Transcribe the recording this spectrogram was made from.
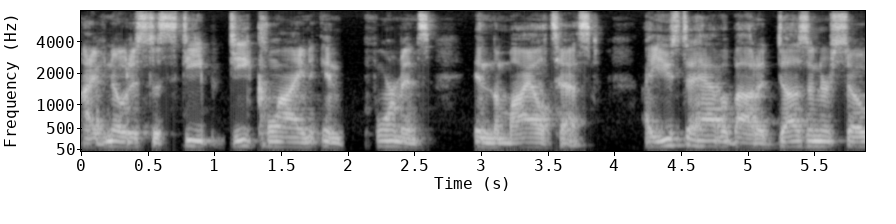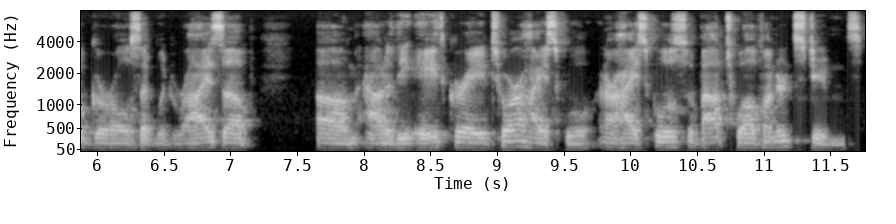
I've noticed a steep decline in performance in the mile test. I used to have about a dozen or so girls that would rise up um, out of the eighth grade to our high school, and our high school is about 1,200 students.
